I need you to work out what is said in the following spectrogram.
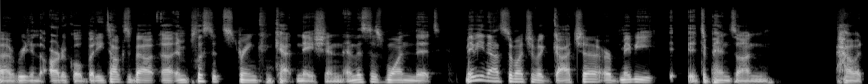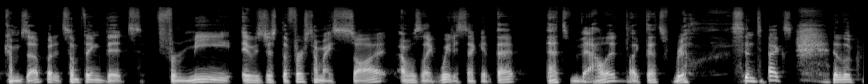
uh, read in the article. But he talks about uh, implicit string concatenation. And this is one that maybe not so much of a gotcha, or maybe it depends on how it comes up, but it's something that for me, it was just the first time I saw it, I was like, wait a second, that that's valid? Like that's real syntax. It looked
